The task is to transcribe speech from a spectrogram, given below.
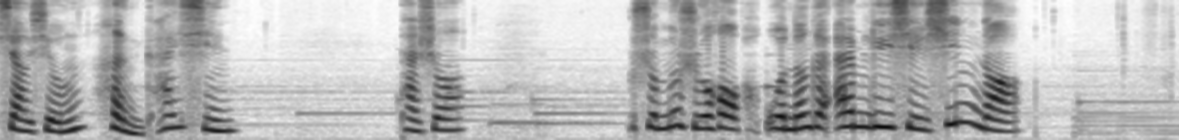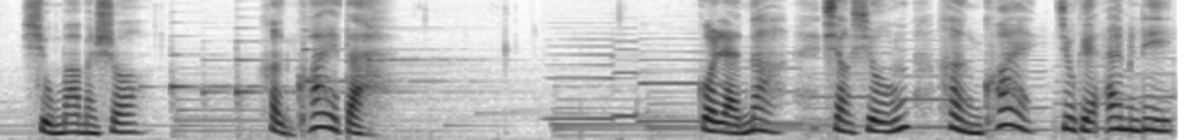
小熊很开心。他说：“什么时候我能给艾米丽写信呢？”熊妈妈说：“很快的。”果然呐，小熊很快就给艾米丽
